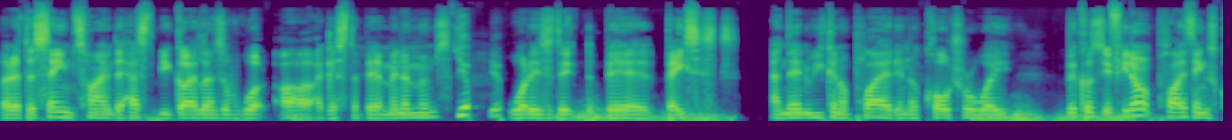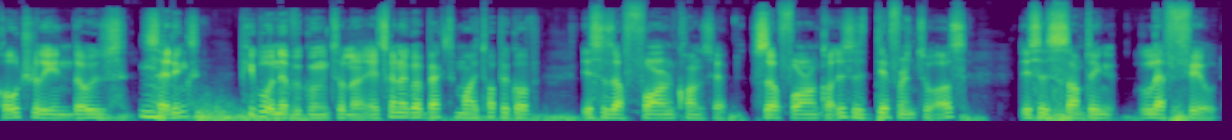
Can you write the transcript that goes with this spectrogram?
but at the same time, there has to be guidelines of what are, I guess, the bare minimums. Yep. Yep. What is the, the bare basis, and then we can apply it in a cultural way. Because if you don't apply things culturally in those Mhm. settings, people are never going to learn. It's going to go back to my topic of this is a foreign concept. This is a foreign. Con- this is different to us. This is something left field.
